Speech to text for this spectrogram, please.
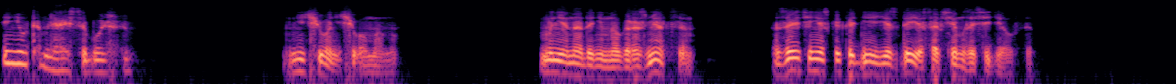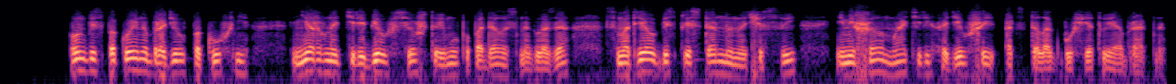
и не утомляйся больше». «Ничего, ничего, мама. Мне надо немного размяться. За эти несколько дней езды я совсем засиделся». Он беспокойно бродил по кухне, нервно теребил все, что ему попадалось на глаза, смотрел беспрестанно на часы и мешал матери, ходившей от стола к буфету и обратно.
